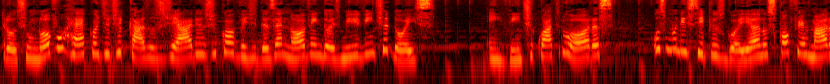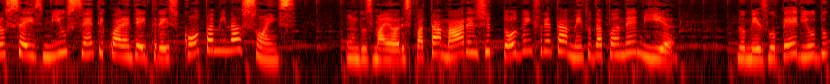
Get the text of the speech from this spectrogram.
trouxe um novo recorde de casos diários de Covid-19 em 2022. Em 24 horas, os municípios goianos confirmaram 6.143 contaminações, um dos maiores patamares de todo o enfrentamento da pandemia. No mesmo período,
